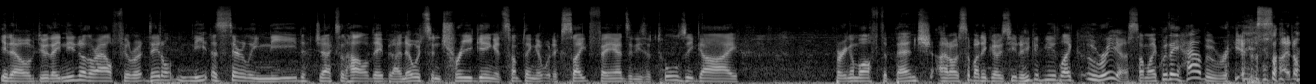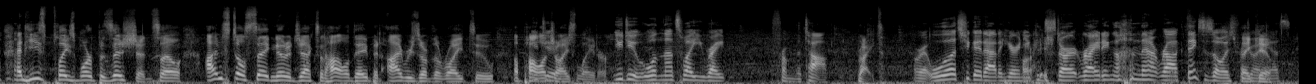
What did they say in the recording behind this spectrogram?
You know, do they need another outfielder? They don't need necessarily need Jackson Holliday, but I know it's intriguing. It's something that would excite fans, and he's a toolsy guy. Bring him off the bench. I don't know. Somebody goes, you know, he could be like Urias. I'm like, well, they have Urias, I don't, and he plays more position. So I'm still saying no to Jackson Holliday, but I reserve the right to apologize later. You do. Well, and that's why you write from the top. Right. All right, well, we'll let you get out of here and All you can start writing on that rock. Thanks as always for Thank joining you. us.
